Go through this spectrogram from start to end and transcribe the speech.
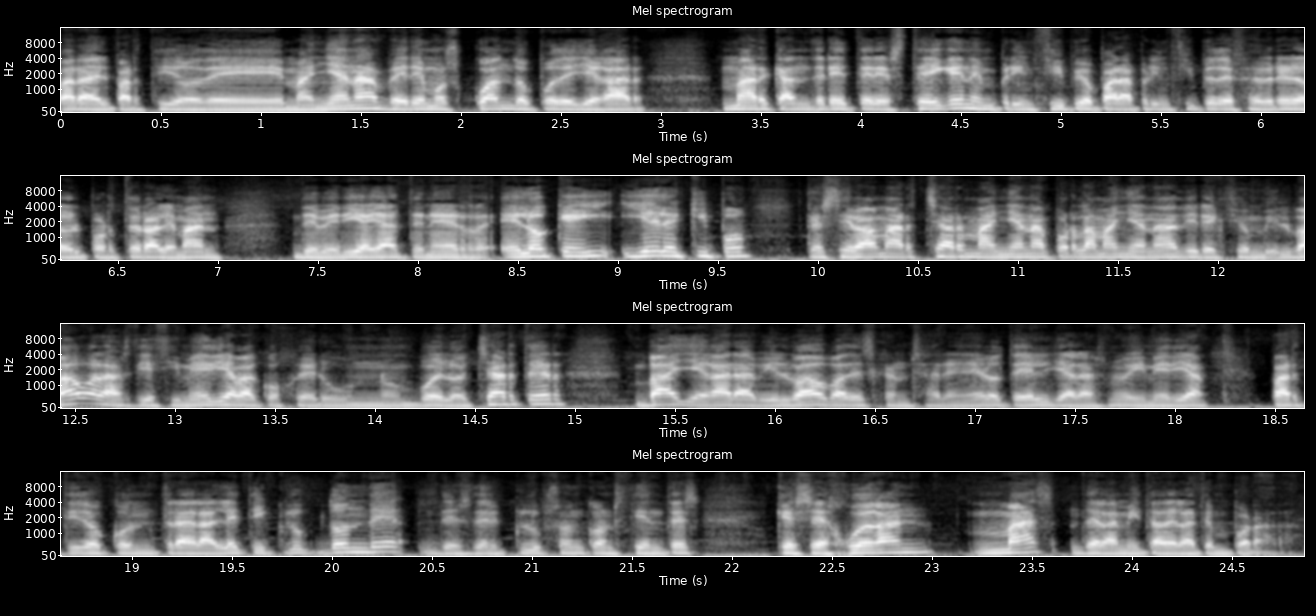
para el partido de mañana. Veremos cuándo puede llegar Marc-André Ter Stegen. En principio, para principio de febrero, el portero alemán debería ya tener el ok. Y el equipo que se va a marchar mañana por la mañana a dirección Bilbao a las diez y media va a coger un vuelo charter, va a llegar a Bilbao, va a descansar en el hotel y a las nueve y media partido contra el Athletic Club, donde desde el club son conscientes que se juegan más de la mitad de la temporada.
